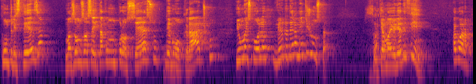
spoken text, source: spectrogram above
com tristeza, mas vamos aceitar como um processo democrático e uma escolha verdadeiramente justa. Porque a maioria define. Agora,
